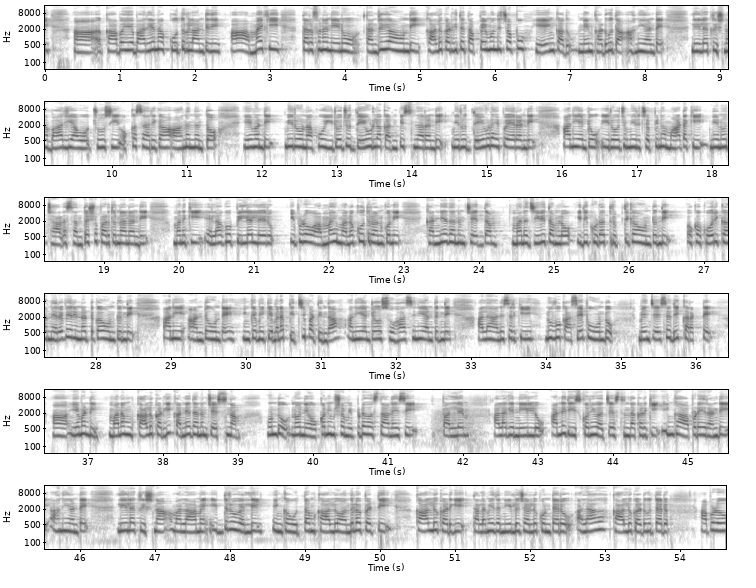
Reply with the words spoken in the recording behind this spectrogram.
కాబోయే భార్య నా కూతురు లాంటిది. ఆ అమ్మాయికి తరఫున నేను తండ్రిగా ఉండి కాళ్ళు కడిగితే తప్పేముంది చెప్పు? ఏం కాదు నేను కడుగుతా అని అంటే లీలాకృష్ణ భార్య చూసి ఒక్కసారిగా ఆనందంతో ఏమండి మీరు నాకు ఈరోజు దేవుడిలా కనిపిస్తున్నారండి మీరు దేవుడైపోయారండి అని అంటూ ఈరోజు మీరు చెప్పిన మాటకి నేను చాలా సంతోషపడుతున్నానండి. మనకి ఎలాగో పిల్లలు లేరు. ఇప్పుడు అమ్మాయి మన కూతురు అనుకుని కన్యాదానం చేద్దాం. మన జీవితంలో ఇది కూడా తృప్తిగా ఉంటుంది. ఒక కోరిక నెరవేరినట్టుగా ఉంటుంది అని అంటూ ఉంటే ఇంకా మీకేమైనా పిచ్చి పట్టిందా అని అంటూ సుహాసిని అంటుంది. అలా అనేసరికి నువ్వు కాసేపు ఉండు. మేము చేసేది కరెక్టే. ఏమండి? మనం కాలు కడిగి కన్యాదానం చేస్తున్నాం. ఉండు నువ్వు నేను ఒక్క నిమిషం ఇప్పుడే వస్తా అనేసి పల్లెం అలాగే నీళ్ళు అన్నీ తీసుకొని వచ్చేస్తుంది అక్కడికి. ఇంకా అప్పుడే రండి అని అంటే లీలకృష్ణ వాళ్ళ ఆమె ఇద్దరు వెళ్ళి ఇంకా ఉత్తమ్ కాళ్ళు అందులో పెట్టి కాళ్ళు కడిగి తల మీద నీళ్ళు చల్లుకుంటారు. అలా కాళ్ళు కడుగుతారు. అప్పుడు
